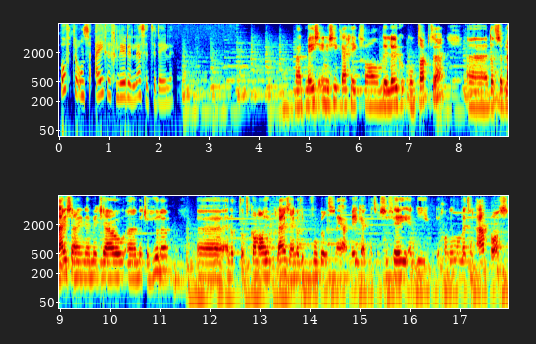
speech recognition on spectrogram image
of door onze eigen geleerde lessen te delen. Maar het meeste energie krijg ik van de leuke contacten. Uh, dat ze blij zijn eh, met jou, uh, met je hulp. En dat, dat kan al heel klein zijn. Dat ik bijvoorbeeld nou ja, meekijk met een cv en die gewoon helemaal met hun aanpas.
